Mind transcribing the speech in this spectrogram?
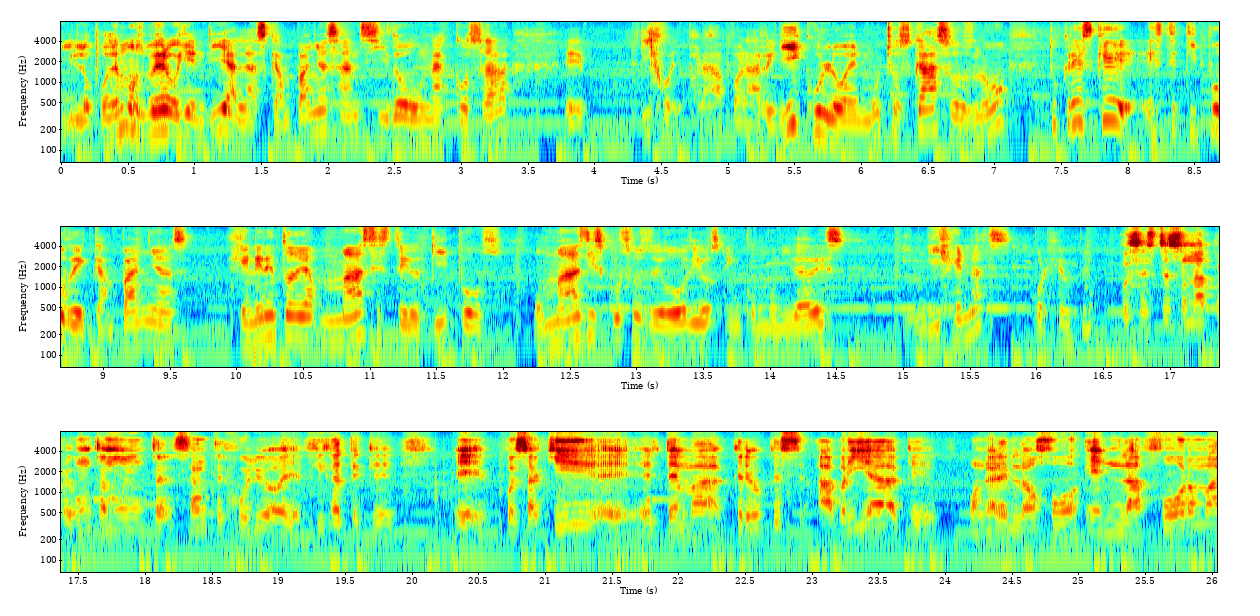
Y lo podemos ver hoy en día, las campañas han sido una cosa... Eh, híjole, para, para ridículo en muchos casos, ¿no? ¿Tú crees que este tipo de campañas generen todavía más estereotipos o más discursos de odios en comunidades indígenas, por ejemplo? Pues esta es una pregunta muy interesante, Julio. Fíjate que eh, pues aquí eh, el tema creo que habría que poner el ojo en la forma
